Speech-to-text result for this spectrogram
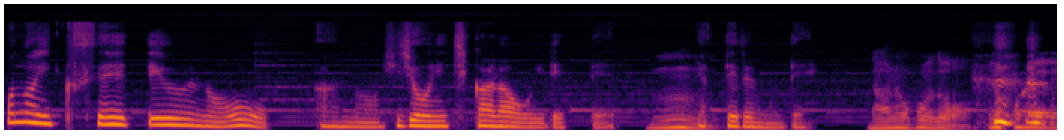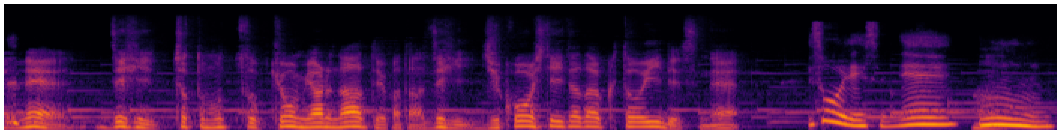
この育成っていうのを、あの、非常に力を入れてうんやってるので、なるほど。これね、ぜひちょっともっと興味あるなという方は、ぜひ受講していただくといいですね。そうですね。ううんん。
